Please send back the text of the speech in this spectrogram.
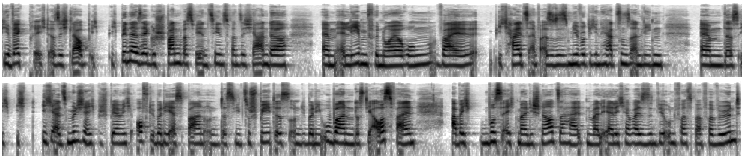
dir wegbricht. Also ich glaube, ich, ich bin da sehr gespannt, was wir in 10, 20 Jahren da ähm, erleben für Neuerungen, weil ich halte es einfach, also das ist mir wirklich ein Herzensanliegen, ähm, dass ich, ich, ich als Münchner, ich beschwere mich oft über die S-Bahn und dass sie zu spät ist und über die U-Bahn und dass die ausfallen. Aber ich muss echt mal die Schnauze halten, weil ehrlicherweise sind wir unfassbar verwöhnt.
